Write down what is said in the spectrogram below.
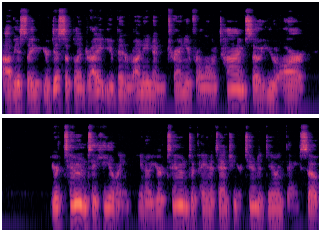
obviously you're disciplined, right? You've been running and training for a long time, so you are you're tuned to healing. You know, you're tuned to paying attention. You're tuned to doing things. So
